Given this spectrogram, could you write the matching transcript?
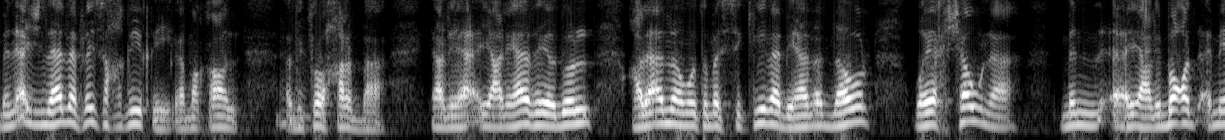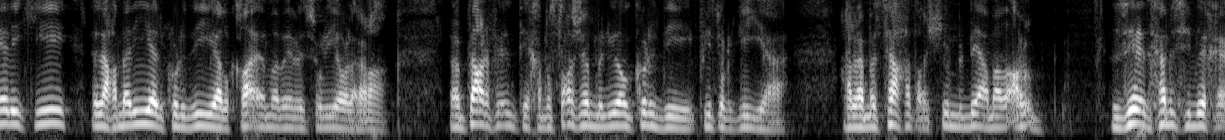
من أجل هدف ليس حقيقي كما قال الدكتور حربة. يعني يعني هذا يدل على أنهم متمسكين بهذا الدور ويخشون من يعني بعد أمريكي للعملية الكردية القائمة بين سوريا والعراق. لما بتعرف أنت 15 مليون كردي في تركيا على مساحة 20% من الأرض. زائد 5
